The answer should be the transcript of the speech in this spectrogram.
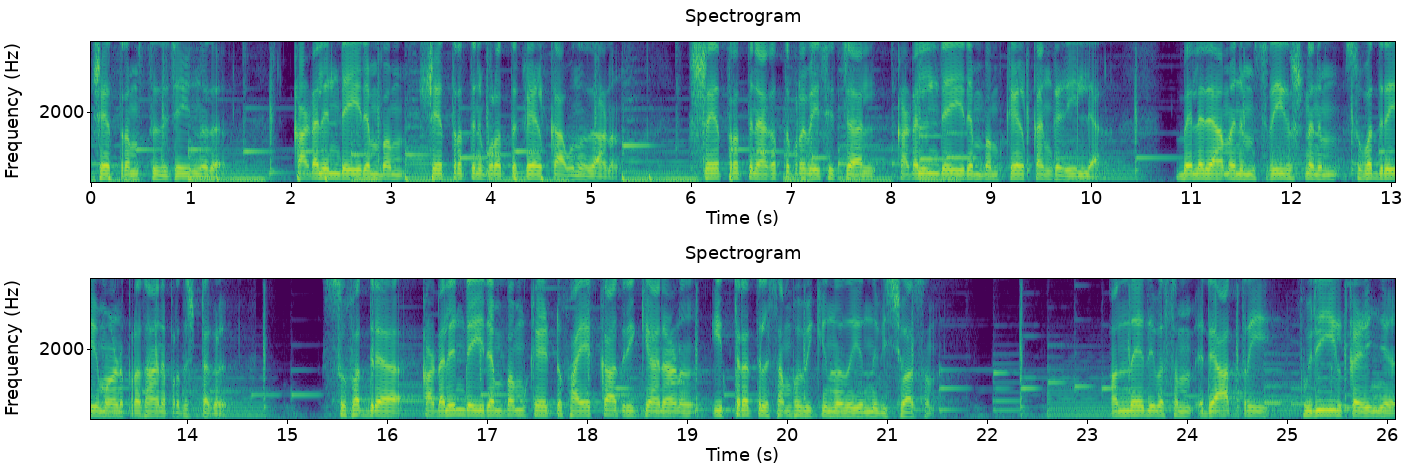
ക്ഷേത്രം സ്ഥിതി ചെയ്യുന്നത്. കടലിന്റെ ഇരമ്പം ക്ഷേത്രത്തിന് പുറത്ത് കേൾക്കാവുന്നതാണ്. ക്ഷേത്രത്തിനകത്ത് പ്രവേശിച്ചാൽ കടലിന്റെ ഇരമ്പം കേൾക്കാൻ കഴിയില്ല. ബലരാമനും ശ്രീകൃഷ്ണനും സുഭദ്രയുമാണ് പ്രധാന പ്രതിഷ്ഠകൾ. സുഭദ്ര കടലിന്റെ ഇരമ്പം കേട്ട് ഭയക്കാതിരിക്കാനാണ് ഇത്തരത്തിൽ സംഭവിക്കുന്നത് എന്ന് വിശ്വാസം. അന്നേ ദിവസം രാത്രി പുരിയിൽ കഴിഞ്ഞ്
